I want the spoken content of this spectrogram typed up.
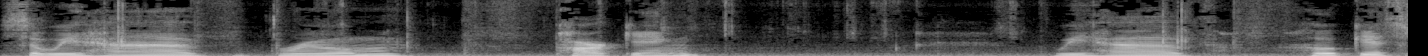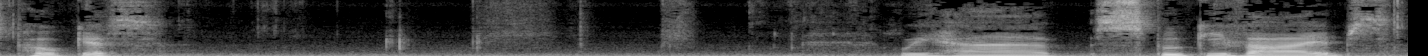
So we have broom parking. We have Hocus Pocus. We have Spooky Vibes.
